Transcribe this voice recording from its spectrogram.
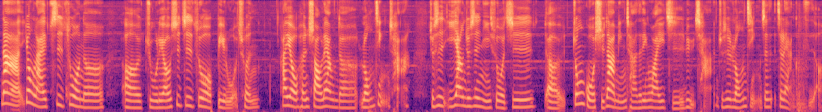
那用来制作呢？呃，主流是制作碧螺春，还有很少量的龙井茶。就是一样，就是你所知，呃，中国十大名茶的另外一支绿茶，就是龙井这这两个字哦。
